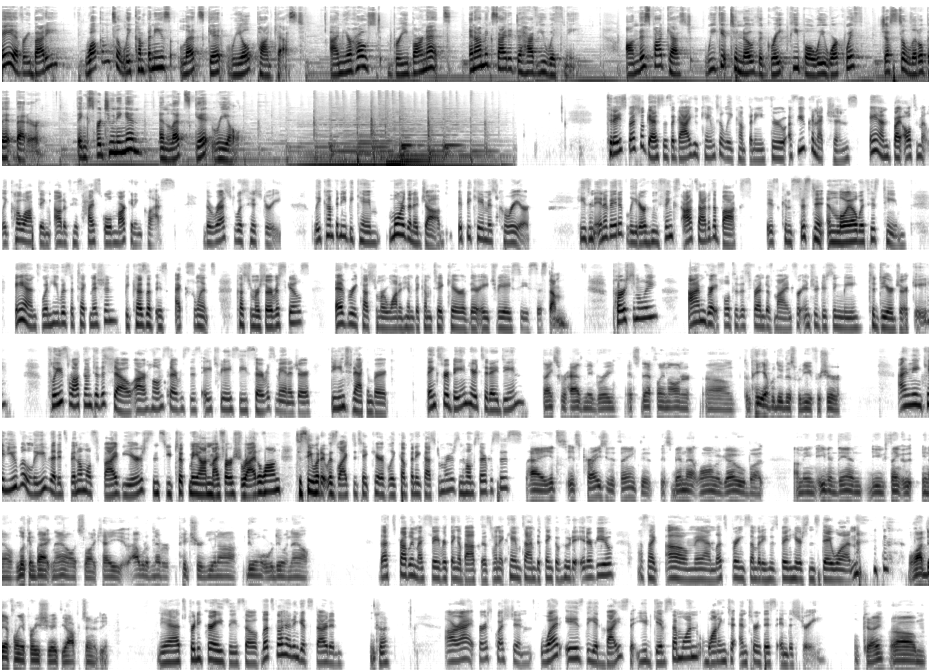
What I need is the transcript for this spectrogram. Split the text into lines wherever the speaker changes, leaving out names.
Hey, everybody. Welcome to Lee Company's Let's Get Real podcast. I'm your host, Bree Barnett, and I'm excited to have you with me. On this podcast, we get to know the great people we work with just a little bit better. Thanks for tuning in, and let's get real. Today's special guest is a guy who came to Lee Company through a few connections and by ultimately co opting out of his high school marketing class. The rest was history. Lee Company became more than a job, it became his career. He's an innovative leader who thinks outside of the box, is consistent and loyal with his team. And when he was a technician, because of his excellent customer service skills, every customer wanted him to come take care of their HVAC system. Personally, I'm grateful to this friend of mine for introducing me to Deer Jerky. Please welcome to the show our Home Services HVAC Service Manager, Dean Schnackenberg. Thanks for being here today, Dean.
Thanks for having me, Bree. It's definitely an honor um, to be able to do this with you for sure.
I mean, can you believe that it's been almost five years since you took me on my first ride along to see what it was like to take care of Lee Company customers and home services?
Hey, it's it's crazy to think that it's been that long ago, but I mean, even then, you think that you know, looking back now, it's like, hey, I would have never pictured you and I doing what we're doing now.
That's probably my favorite thing about this. When it came time to think of who to interview, I was like, oh man, let's bring somebody who's been here since day one.
well, I definitely appreciate the opportunity.
Yeah, it's pretty crazy. So let's go ahead and get started.
Okay.
All right. First question What is the advice that you'd give someone wanting to enter this industry?
Okay. Um,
